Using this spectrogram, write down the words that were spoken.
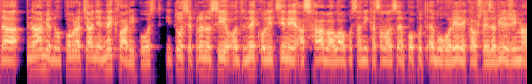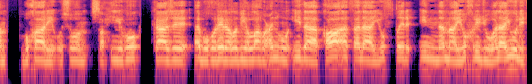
da namjerno povraćanje ne kvari post i to se prenosi od nekolicine ashaba Allahu poslanika sallallahu alejhi ve sellem poput Ebu Hurere kao što je zabilježio imam Buhari u svom sahihu kaže Abu Huraira radijallahu anhu ida qa'a fala yuftir inma yukhriju wala yulij.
